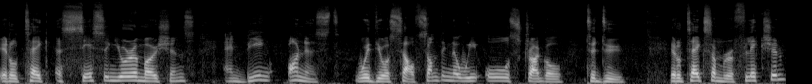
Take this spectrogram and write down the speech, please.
it'll take assessing your emotions and being honest with yourself, something that we all struggle to do. It'll take some reflection,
